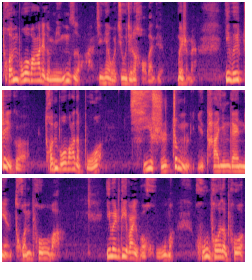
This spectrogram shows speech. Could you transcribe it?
团泊洼这个名字啊，今天我纠结了好半天。为什么呀？因为这个团泊洼的“泊”，其实正理它应该念团坡洼，因为这地方有个湖嘛，湖泊的“坡”，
